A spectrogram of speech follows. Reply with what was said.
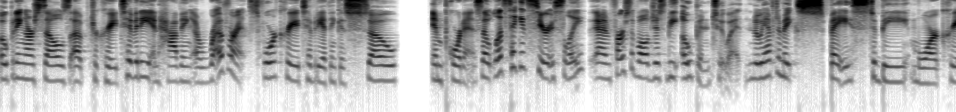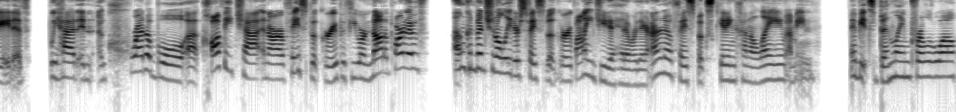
opening ourselves up to creativity and having a reverence for creativity I think is so important. So let's take it seriously. And first of all, just be open to it. We have to make space to be more creative. We had an incredible uh, coffee chat in our Facebook group. If you are not a part of Unconventional Leaders Facebook group, I need you to head over there. I don't know if Facebook's getting kind of lame. I mean, maybe it's been lame for a little while,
